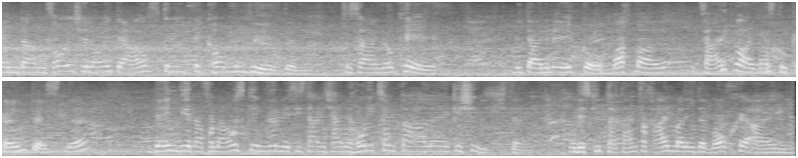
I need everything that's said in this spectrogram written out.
wenn dann solche Leute Auftrieb bekommen würden, zu sagen, okay, mit deinem Ego, mach mal, zeig mal, was du könntest. Ne? Wenn wir davon ausgehen würden, es ist eigentlich eine horizontale Geschichte und es gibt halt einfach einmal in der Woche ein,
